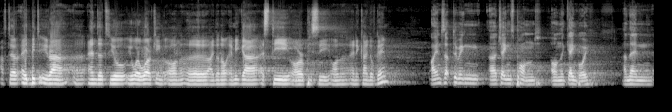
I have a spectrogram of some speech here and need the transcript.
After 8-bit era uh, ended, you, you were working on, uh, I don't know, Amiga, ST or PC on any kind of game? I ended up doing uh, James Pond on the Game Boy, and then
